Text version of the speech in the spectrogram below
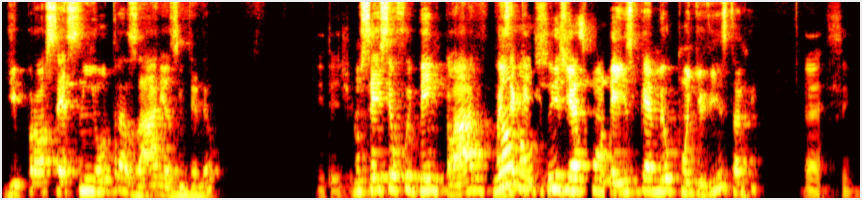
de processos em outras áreas, entendeu? Entendi. Não sei se eu fui bem claro, mas não, é que não, é difícil de responder isso, porque é meu ponto de vista, né? É, sim.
